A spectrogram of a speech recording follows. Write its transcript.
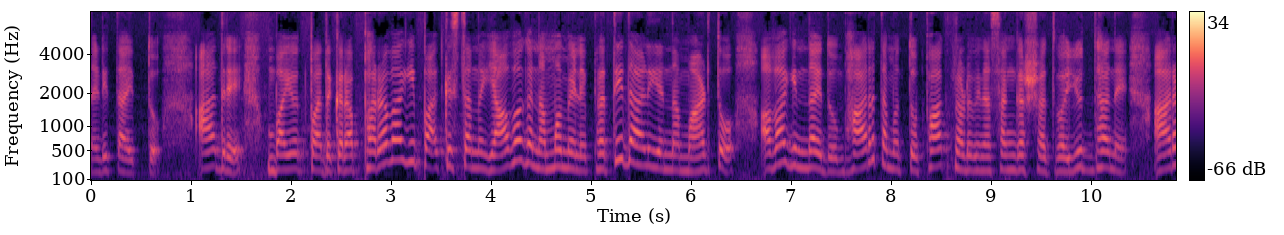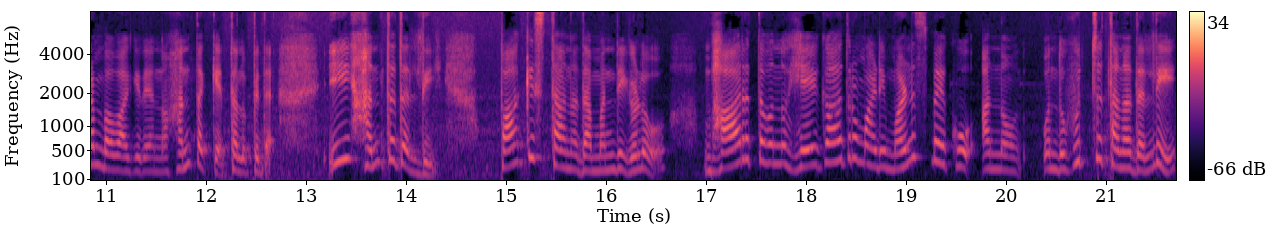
ನಡೀತಾ ಇತ್ತು. ಆದರೆ ಭಯೋತ್ಪಾದಕರ ಪರವಾಗಿ ಪಾಕಿಸ್ತಾನ ಯಾವಾಗ ನಮ್ಮ ಮೇಲೆ ಪ್ರತಿದಾಳಿಯನ್ನು ಮಾಡ್ತೋ ಅವಾಗಿಂದ ಇದು ಭಾರತ ಮತ್ತು ಪಾಕ್ ನಡುವಿನ ಸಂಘರ್ಷ ಅಥವಾ ಯುದ್ಧನೇ ಆರಂಭವಾಗಿದೆ ಅನ್ನೋ ಹಂತಕ್ಕೆ ತಲುಪಿದೆ. ಈ ಹಂತದಲ್ಲಿ ಪಾಕಿಸ್ತಾನದ ಮಂದಿಗಳು ಭಾರತವನ್ನು ಹೇಗಾದರೂ ಮಾಡಿ ಮಣಿಸ್ಬೇಕು ಅನ್ನೋ ಒಂದು ಹುಚ್ಚುತನದಲ್ಲಿ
